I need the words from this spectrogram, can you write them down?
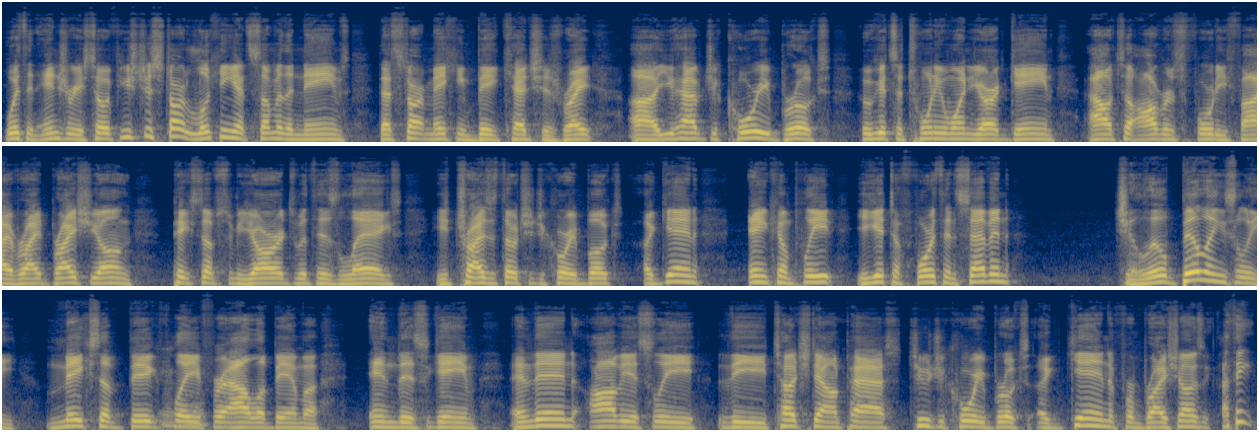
with an injury. So if you just start looking at some of the names that start making big catches, right? Uh, you have Ja'Corey Brooks, who gets a 21 yard gain out to Auburn's 45, right? Bryce Young picks up some yards with his legs. He tries to throw to Ja'Corey Brooks again, incomplete. You get to fourth and seven. Jahleel Billingsley makes a big play for Alabama in this game. And then obviously the touchdown pass to Ja'Corey Brooks again from Bryce Young. I think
